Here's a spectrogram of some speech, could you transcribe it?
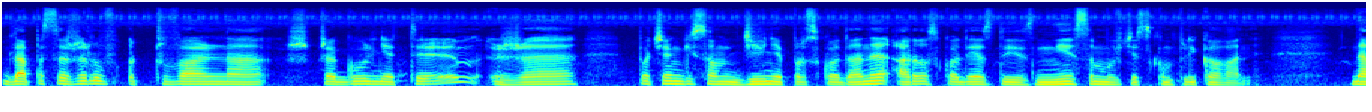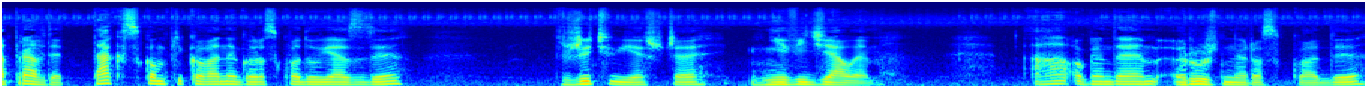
Dla pasażerów odczuwalna szczególnie tym, że pociągi są dziwnie poskładane, a rozkład jazdy jest niesamowicie skomplikowany. Naprawdę, tak skomplikowanego rozkładu jazdy w życiu jeszcze nie widziałem. A oglądałem różne rozkłady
